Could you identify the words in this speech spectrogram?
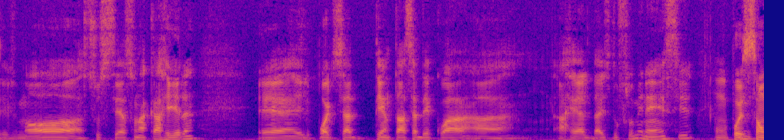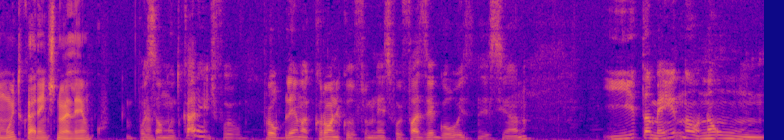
teve maior sucesso na carreira. É, ele pode se, tentar se adequar a, a realidade do Fluminense, Uma posição muito carente no elenco. posição muito carente. Foi o problema crônico do Fluminense foi fazer gols esse ano. E também não, não,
